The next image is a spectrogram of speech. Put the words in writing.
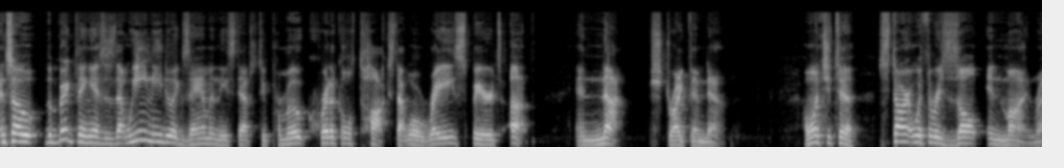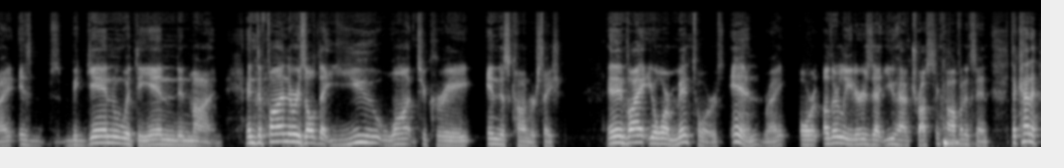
And so the big thing is is that we need to examine these steps to promote critical talks that will raise spirits up and not strike them down. I want you to start with the result in mind, right? Is begin with the end in mind and define the result that you want to create in this conversation. And invite your mentors in, right? Or other leaders that you have trust and confidence in to kind of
